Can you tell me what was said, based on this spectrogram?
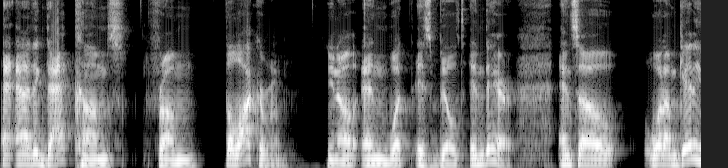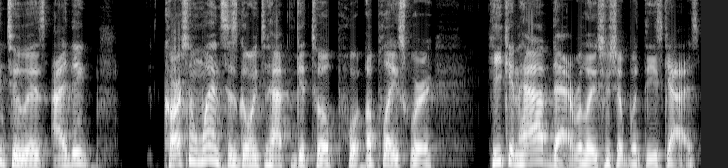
and I think that comes from the locker room, you know, and what is built in there. And so what I'm getting to is I think Carson Wentz is going to have to get to a, a place where he can have that relationship with these guys.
